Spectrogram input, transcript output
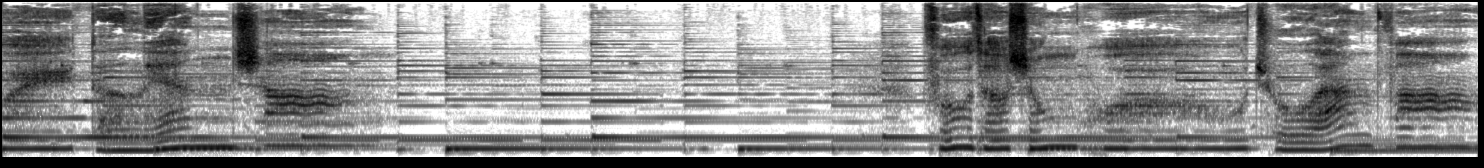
微的脸上，浮躁生活无处安放，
